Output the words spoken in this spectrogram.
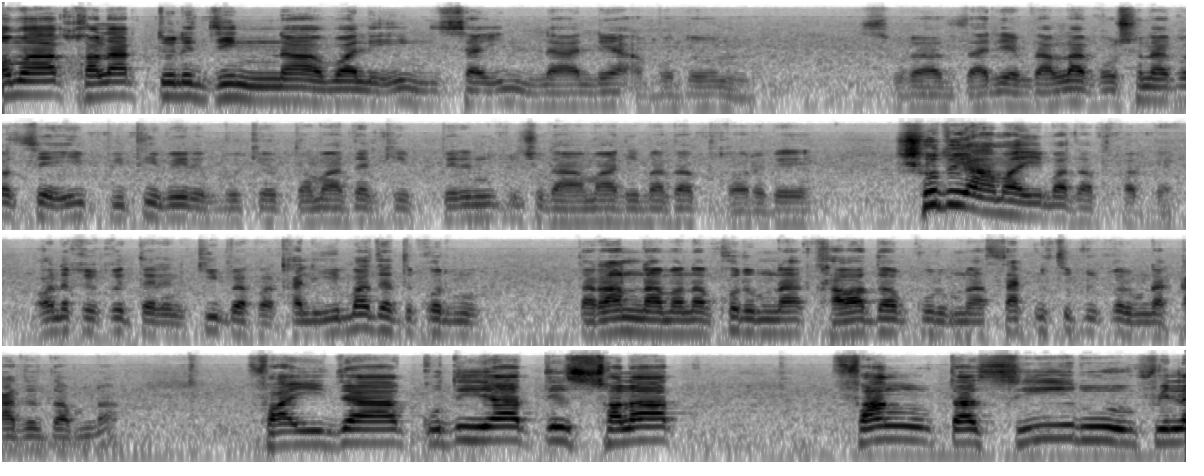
অমা খলাক তুলি জিন্না ওয়ালি ইনসা ইল্লা আবুদুন সুরা জারি আল্লাহ ঘোষণা করছে, এই পৃথিবীর বুকে তোমাদেরকে প্রেরণ শুধু আমার ইবাদত করবে? শুধুই আমার ইবাদত করবে। অনেকে কইতেন কি ব্যাপার? খালি ইবাদত করব? তা রান্না বান্না করুম না খাওয়া দাওয়া করুম না চাকরি চুকরি করুম না, কাজে যাব না। ফাইজা কুদিয়াতি সলাত ফাং তাসিরু ফিল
